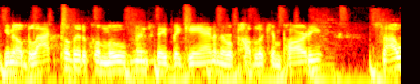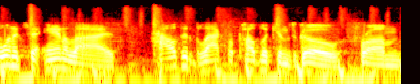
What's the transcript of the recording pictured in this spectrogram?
You know, black political movements, they began in the Republican Party. So I wanted to analyze how did black Republicans go from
